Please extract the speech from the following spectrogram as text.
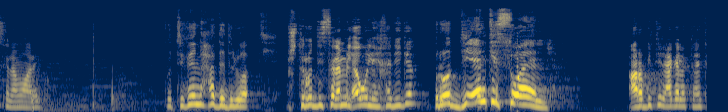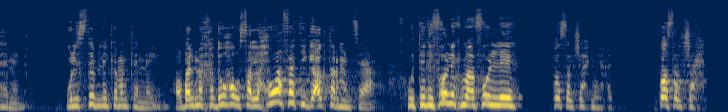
السلام عليكم. كنت فين لحد دلوقتي؟ مش تردي السلام الأول يا خديجة؟ ردي أنت السؤال. عربيتي العجلة بتاعتها نامت والاستبلين كمان كان نايم. عقبال ما خدوها وصلحوها فات يجي أكتر من ساعة. وتليفونك مقفول ليه؟ فصل شحن يا خديجة فصل شحن.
